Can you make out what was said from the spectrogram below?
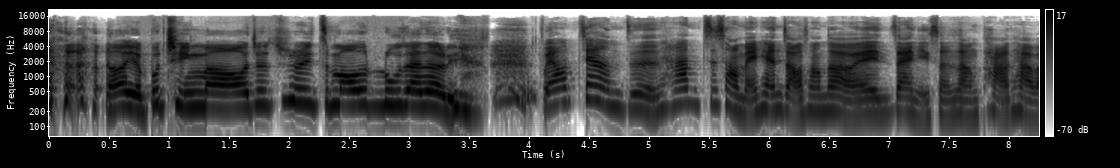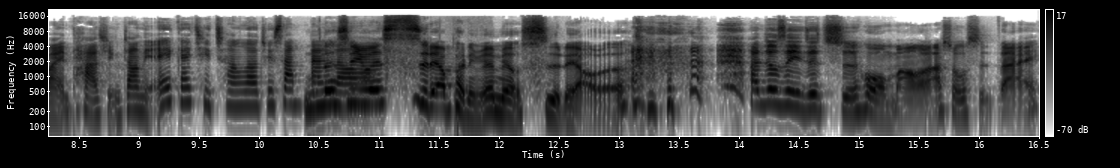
然后也不。亲猫就就一只猫撸在那里，不要这样子。它至少每天早上都会在你身上踏踏把你踏醒，叫你哎该起床了，去上班那是因为饲料盆里面没有饲料了。它就是一只吃货猫啊。说实在，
